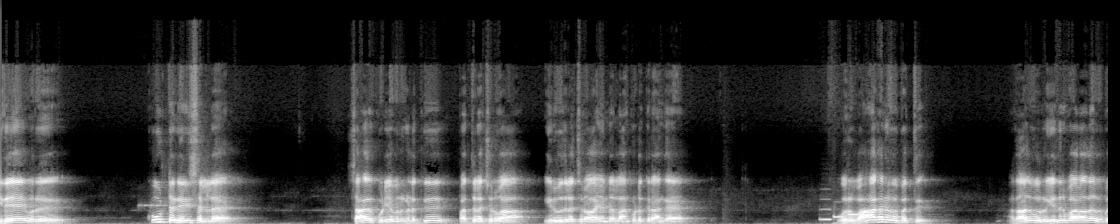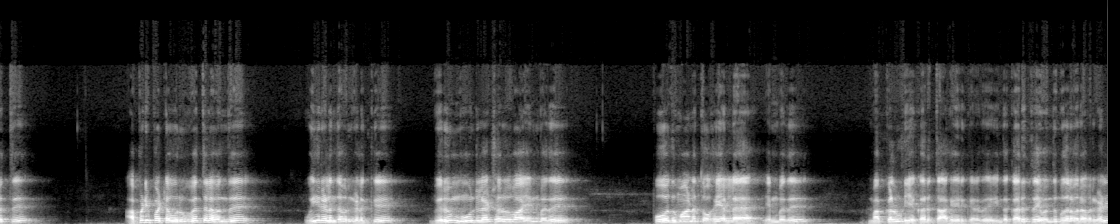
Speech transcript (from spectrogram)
இதே ஒரு கூட்ட நெரிசலில் சாகக்கூடியவர்களுக்கு பத்து லட்ச ரூபா இருபது லட்ச ரூபா என்றெல்லாம் கொடுக்குறாங்க. ஒரு வாகன விபத்து அதாவது ஒரு எதிர்பாராத விபத்து அப்படிப்பட்ட ஒரு விபத்தில் வந்து உயிரிழந்தவர்களுக்கு வெறும் மூன்று லட்சம் ரூபாய் என்பது போதுமான தொகையல்ல என்பது மக்களுடைய கருத்தாக இருக்கிறது. இந்த கருத்தை வந்து முதல்வர் அவர்கள்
